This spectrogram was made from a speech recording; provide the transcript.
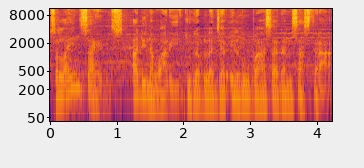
Selain sains, Adi Nawari juga belajar ilmu bahasa dan sastra.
